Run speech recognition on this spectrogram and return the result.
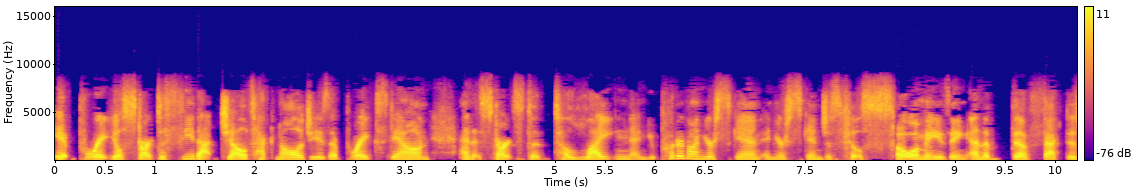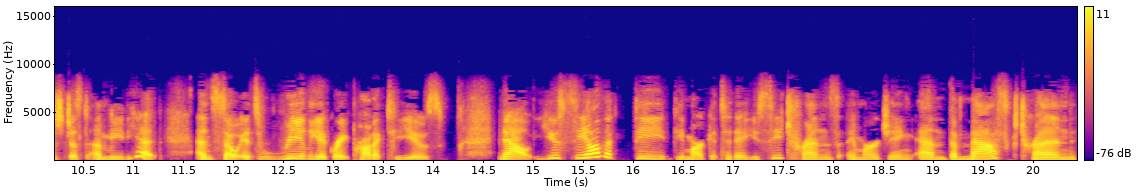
it break, you'll start to see that gel technology as it breaks down and it starts to, to lighten and you put it on your skin and your skin just feels so amazing and the, the effect is just immediate. And so it's really a great product to use. Now, you see on the the, the market today, you see trends emerging and the mask trend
